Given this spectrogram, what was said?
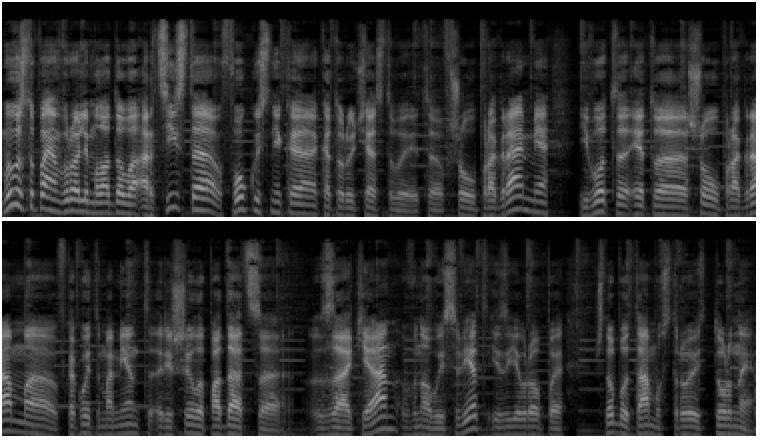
Мы выступаем в роли молодого артиста, фокусника, который участвует в шоу-программе. И вот эта шоу-программа в какой-то момент решила податься за океан в Новый Свет из Европы, чтобы там устроить турне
